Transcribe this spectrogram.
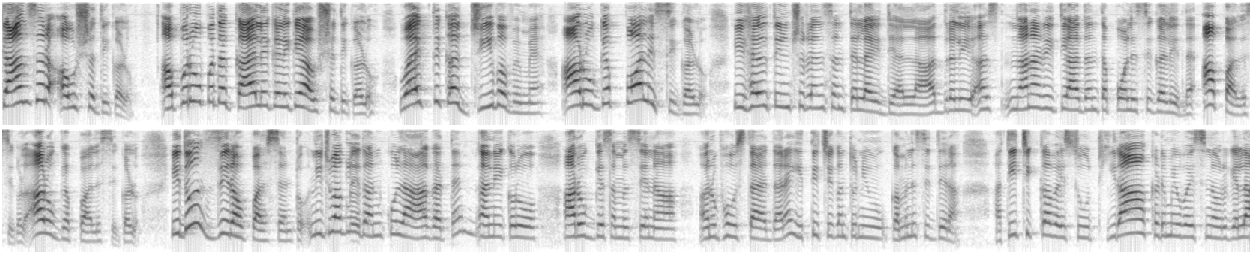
ಕ್ಯಾನ್ಸರ್ ಔಷಧಿಗಳು. ಅಪರೂಪದ ಕಾಯಿಲೆಗಳಿಗೆ ಔಷಧಿಗಳು, ವೈಯಕ್ತಿಕ ಜೀವ ವಿಮೆ, ಆರೋಗ್ಯ ಪಾಲಿಸಿಗಳು. ಈ ಹೆಲ್ತ್ ಇನ್ಶೂರೆನ್ಸ್ ಅಂತೆಲ್ಲ ಇದೆಯಲ್ಲ, ಅದರಲ್ಲಿ ನಾನಾ ರೀತಿಯಾದಂಥ ಪಾಲಿಸಿಗಳಿದೆ. ಆ ಪಾಲಿಸಿಗಳು, ಆರೋಗ್ಯ ಪಾಲಿಸಿಗಳು. ಇದು ಝೀರೋ ಪರ್ಸೆಂಟು ನಿಜವಾಗ್ಲೂ ಇದು ಅನುಕೂಲ ಆಗತ್ತೆ. ಅನೇಕರು ಆರೋಗ್ಯ ಸಮಸ್ಯೆನ ಅನುಭವಿಸ್ತಾ ಇದ್ದಾರೆ. ಇತ್ತೀಚೆಗಂತೂ ನೀವು ಗಮನಿಸಿದ್ದೀರಾ, ಅತಿ ಚಿಕ್ಕ ವಯಸ್ಸು, ತೀರಾ ಕಡಿಮೆ ವಯಸ್ಸಿನವ್ರಿಗೆಲ್ಲ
